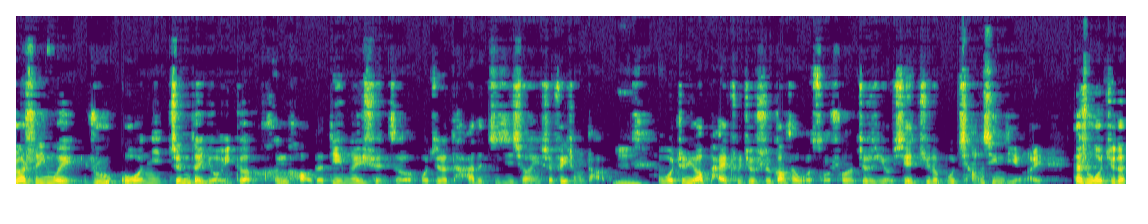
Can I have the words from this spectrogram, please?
要是因为，如果你真的有一个很好的 DNA 选择，我觉得它的积极效应是非常大的。嗯，我这里要排除就是刚才我所说的，就是有些俱乐部强行 DNA，但是我觉得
